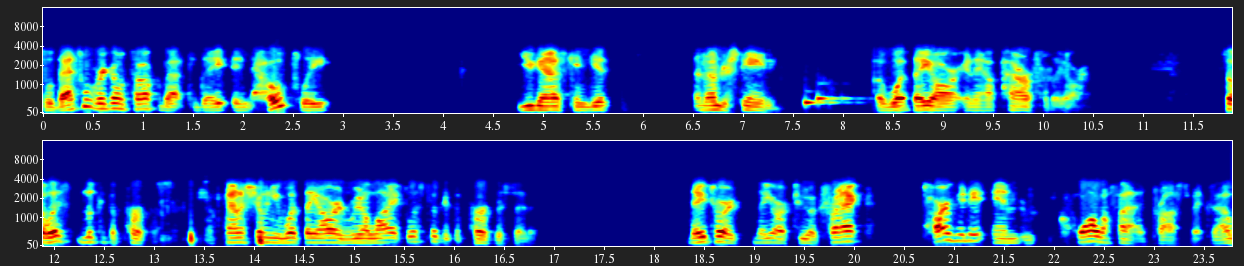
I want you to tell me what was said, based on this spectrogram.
So that's what we're going to talk about today. And hopefully, you guys can get an understanding of what they are and how powerful they are. So let's look at the purpose. I've kind of shown you what they are in real life. Let's look at the purpose of it. They, tar- they are to attract targeted and qualified prospects. I,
